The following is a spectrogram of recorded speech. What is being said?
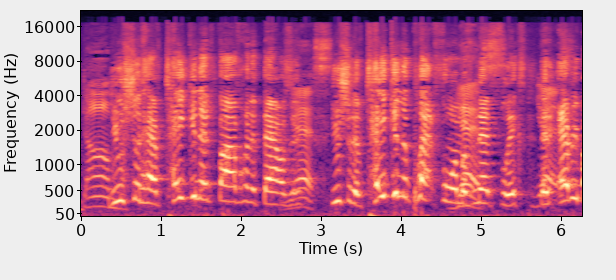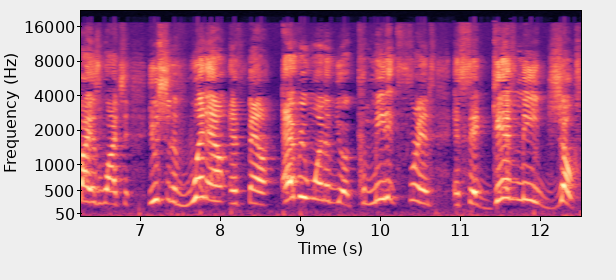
Dumb. You should have taken that five hundred thousand. Yes. You should have taken the platform Yes. of Netflix Yes. that everybody is watching. You should have went out and found every one of your comedic friends and said, "Give me jokes."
